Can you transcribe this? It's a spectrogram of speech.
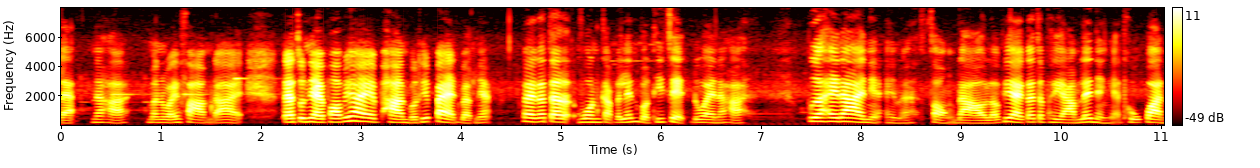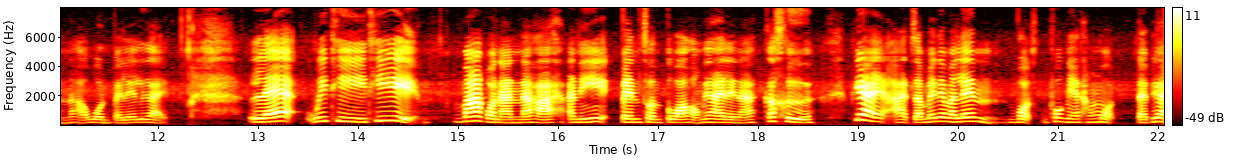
แหละนะคะ มันไว้ฟาร์มได้ แต่ส่วนใหญ่พอพี่ไอผ่านบทที่ 8 แบบเนี้ยพี่ไอก็จะวนกลับไปเล่นบทที่ 7 ด้วยนะคะ เพื่อให้ได้เนี่ยเห็นไหมสองดาว แล้วพี่ไอก็จะพยายามเล่นอย่างเงี้ยทุกวันนะคะ วนไปเรื่อยๆ และวิธีที่มากกว่านั้นนะคะ อันนี้เป็นส่วนตัวของพี่ไอเลยนะ ก็คือพี่ไออาจจะไม่ได้มาเล่นบทพวกนี้ทั้งหมด แต่พี่ไอ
